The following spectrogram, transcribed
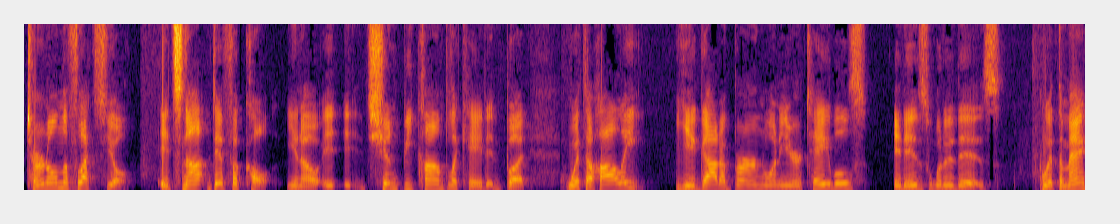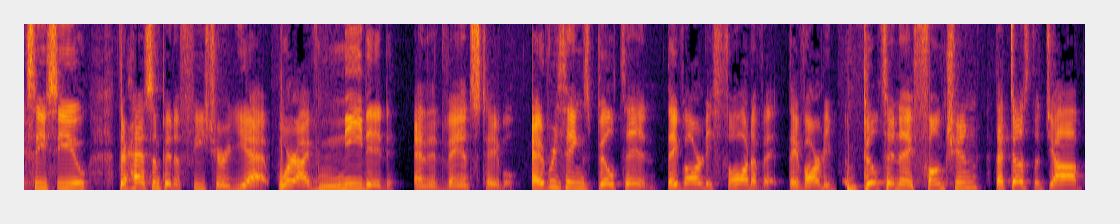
turn on the flex fuel. It's not difficult, you know, it, it shouldn't be complicated, but with a Holley, you gotta burn one of your tables. It is what it is. With the MaxxECU, there hasn't been a feature yet where I've needed an advanced table. Everything's built in. They've already thought of it. They've already built in a function that does the job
